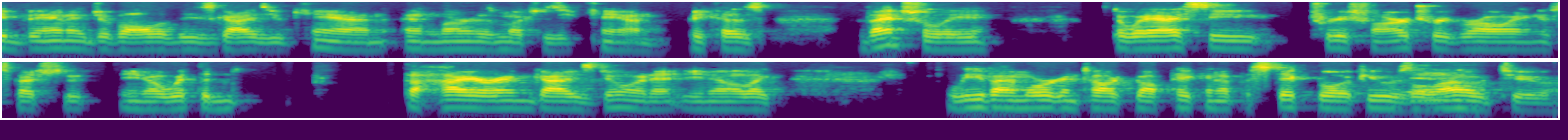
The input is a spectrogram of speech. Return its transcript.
advantage of all of these guys you can and learn as much as you can because eventually the way i see traditional archery growing especially you know with the the higher end guys doing it you know like levi morgan talked about picking up a stick bow if he was yeah. allowed to.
